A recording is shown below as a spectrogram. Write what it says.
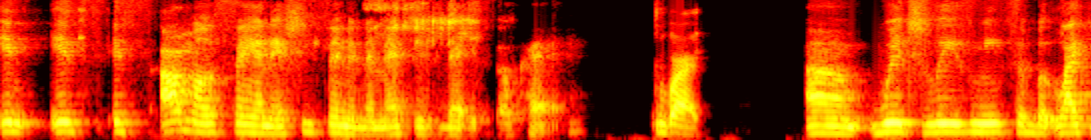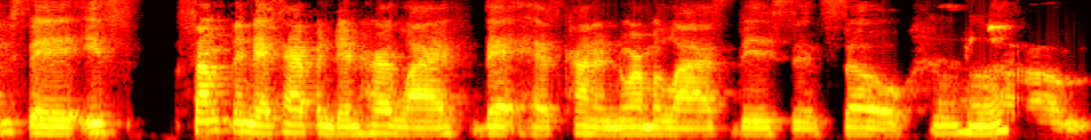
it, it's it's almost saying that she's sending the message that it's okay. Right. Um, which leads me to but like you said, it's something that's happened in her life that has kind of normalized this and so mm-hmm. um,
